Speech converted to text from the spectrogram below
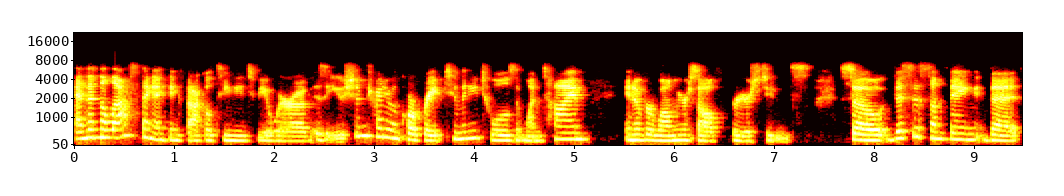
And then the last thing I think faculty need to be aware of is that you shouldn't try to incorporate too many tools at one time and overwhelm yourself or your students. So this is something that,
